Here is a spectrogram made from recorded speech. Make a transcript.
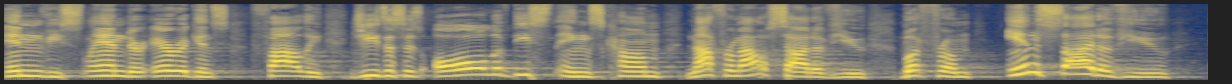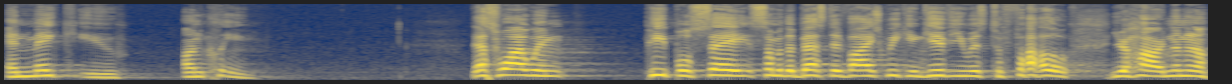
envy, slander, arrogance, folly. Jesus says all of these things come not from outside of you, but from inside of you and make you unclean. That's why when people say some of the best advice we can give you is to follow your heart. No, no, no,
